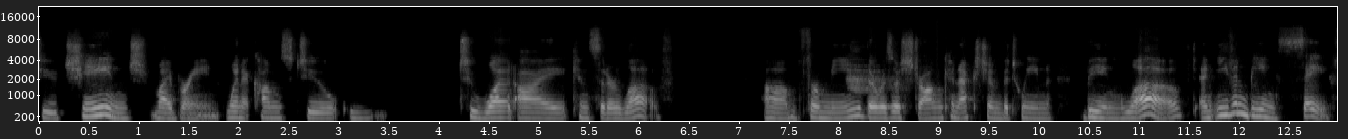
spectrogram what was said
to change my brain when it comes to to what I consider love. Um, for me, there was a strong connection between being loved and even being safe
